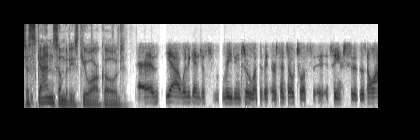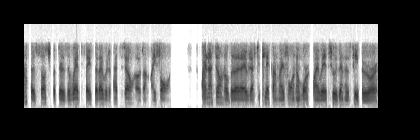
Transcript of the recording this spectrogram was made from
to scan somebody's QR code? Um, yeah, well, again, just reading through what the vintner sent out to us, it, it seems uh, there's no app as such, but there's a website that I would have had to download on my phone. Or not download, but I would have to click on my phone and work my way through then as people were,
